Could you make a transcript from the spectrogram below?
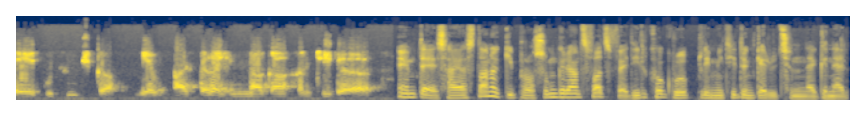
տեղեկություն չկա եւ այստեղ է հիմնական խնդիրը. MTS Հայաստանը Կիպրոսում գրանցված Fedilco Group Limited ընկերությունն է գնել։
